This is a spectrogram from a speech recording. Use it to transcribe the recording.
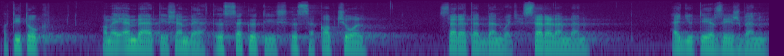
A titok, amely embert és embert összeköt és összekapcsol, szeretetben vagy szerelemben, együttérzésben,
